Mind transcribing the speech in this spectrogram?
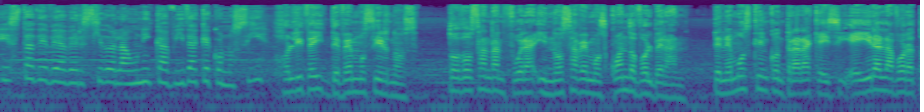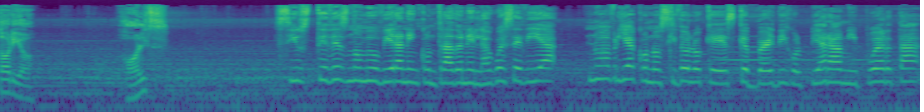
Esta debe haber sido la única vida que conocí. Holiday, debemos irnos. Todos andan fuera y no sabemos cuándo volverán. Tenemos que encontrar a Casey e ir al laboratorio. ¿Holz? Si ustedes no me hubieran encontrado en el agua ese día, no habría conocido lo que es que Birdie golpeara a mi puerta,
